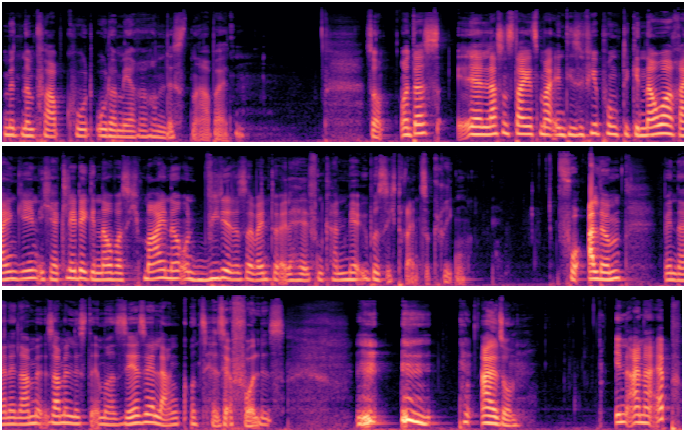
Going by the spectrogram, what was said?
mit einem Farbcode oder mehreren Listen arbeiten. So, und das, äh, lass uns da jetzt mal in diese vier Punkte genauer reingehen. Ich erkläre dir genau, was ich meine und wie dir das eventuell helfen kann, mehr Übersicht reinzukriegen. Vor allem, wenn deine Sammelliste immer sehr, sehr lang und sehr, sehr voll ist. Also, in einer App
